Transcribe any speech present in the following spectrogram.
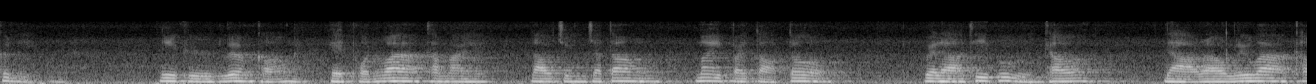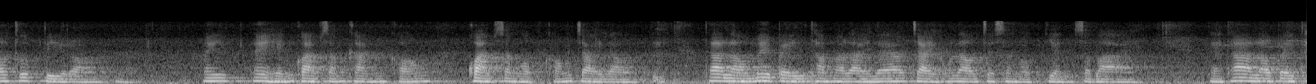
ขึ้นอีก นี่คือเรื่องของเหตุผลว่าทำไมเราจึงจะต้องไม่ไปตอบโต้ เวลาที่ผู้อื่นเขาด่าเราหรือว่าเขาทุบตีเรา ให้ให้เห็นความสำคัญของความสงบของใจเรา ถ้าเราไม่ไปทำอะไรแล้วใจของเราจะสงบเย็นสบาย แต่ถ้าเราไปท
